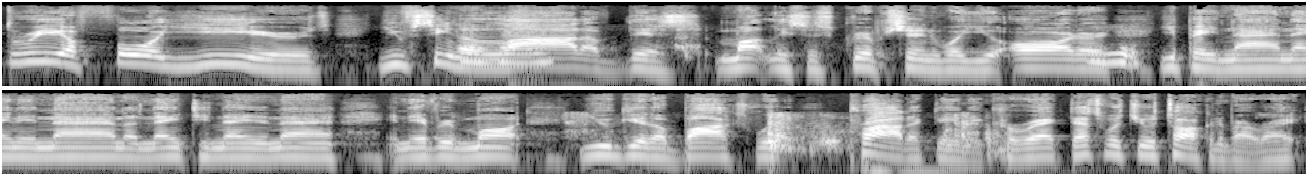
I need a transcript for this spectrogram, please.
three or four years, you've seen a mm-hmm. lot of this monthly subscription where you order, mm-hmm. you pay nine ninety nine or nineteen ninety nine, and every month you get a box with product in it. Correct? That's what you were talking about, right?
